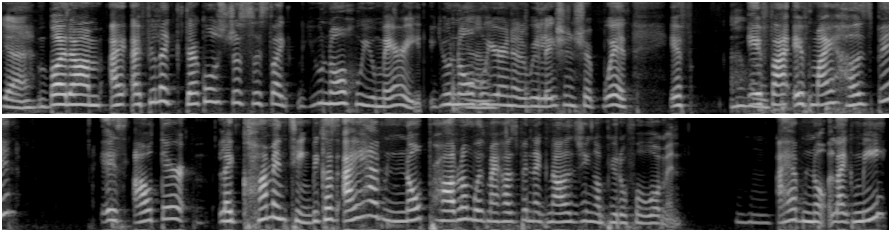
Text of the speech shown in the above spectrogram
yeah, But um, I, I feel like that goes just it's like you know who you married, you know who you're in a relationship with. If I if I if my husband is out there like commenting because I have no problem with my husband acknowledging a beautiful woman. Mhm. I have no like me,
